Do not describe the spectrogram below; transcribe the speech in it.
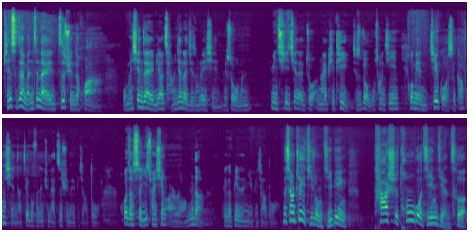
平时在门诊来咨询的话，我们现在比较常见的几种类型，比如说我们孕期现在做 NIPT，就是做无创基因，后面结果是高风险的这部分人群来咨询的也比较多，或者是遗传性耳聋的。这个病人也比较多。那像这几种疾病，它是通过基因检测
